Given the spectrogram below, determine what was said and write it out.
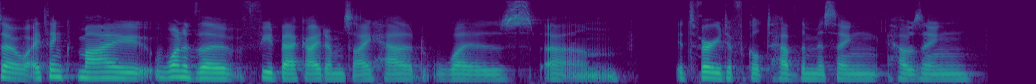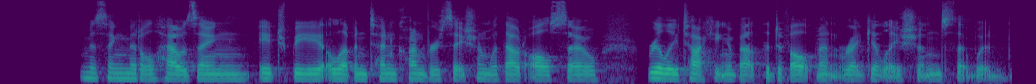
So I think my, one of the feedback items I had was, um, it's very difficult to have the missing housing, missing middle housing, HB 1110 conversation without also really talking about the development regulations that would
